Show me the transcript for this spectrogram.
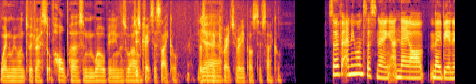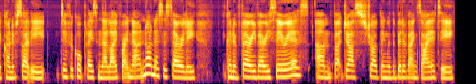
when we want to address sort of whole person well-being as well. Just creates a cycle. It feels yeah. like it creates a really positive cycle. So, if anyone's listening and they are maybe in a kind of slightly difficult place in their life right now, not necessarily kind of very, very serious, um, but just struggling with a bit of anxiety,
